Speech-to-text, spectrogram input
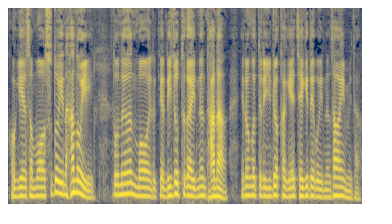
거기에서 뭐 수도인 하노이 또는 뭐 이렇게 리조트가 있는 다낭 이런 것들이 유력하게 제기되고 있는 상황입니다.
